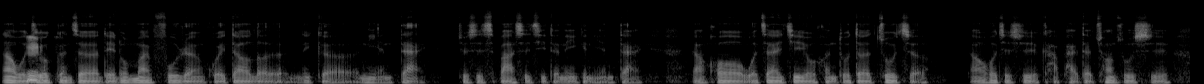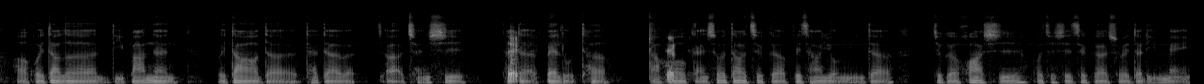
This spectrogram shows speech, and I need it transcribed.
那我就跟着雷诺曼夫人回到了那个年代。就是十八世纪的那个年代，然后我在借由很多的作者，然后或者是卡牌的创作师，呃，回到了黎巴嫩，回到的他的呃城市，他的贝鲁特，然后感受到这个非常有名的这个画师，或者是这个所谓的灵媒，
